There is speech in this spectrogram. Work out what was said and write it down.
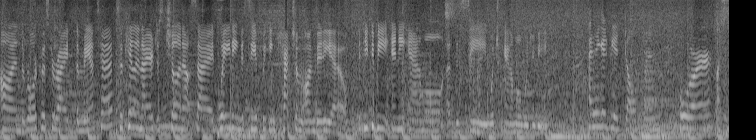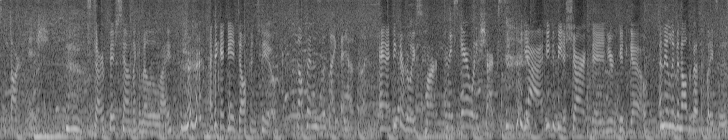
On the roller coaster ride, the Manta. So Kayla and I are just chilling outside, waiting to see if we can catch them on video. If you could be any animal of the sea, which animal would you be? I think I'd be a dolphin or a starfish. Starfish sounds like a mellow life. I think I'd be a dolphin too. Dolphins look like they have fun. And I think they're really smart. And they scare away sharks. Yeah, if you could beat a shark, then you're good to go. And they live in all the best places.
